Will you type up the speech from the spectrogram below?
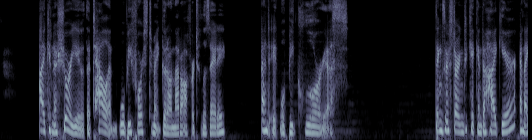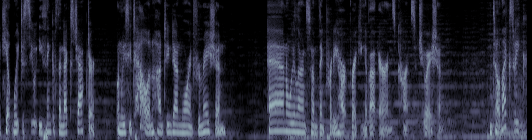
I can assure you that Talon will be forced to make good on that offer to Lazady, and it will be glorious. Things are starting to kick into high gear, and I can't wait to see what you think of the next chapter when we see Talon hunting down more information. And we learn something pretty heartbreaking about Erin's current situation. Until next week.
